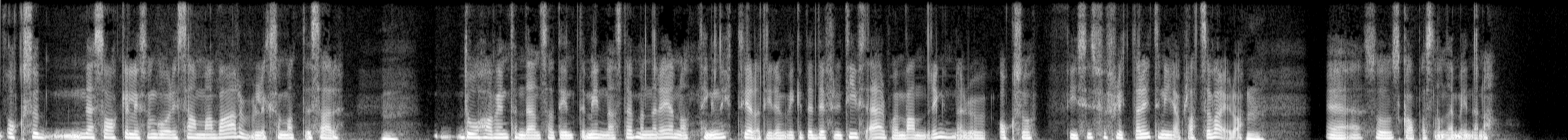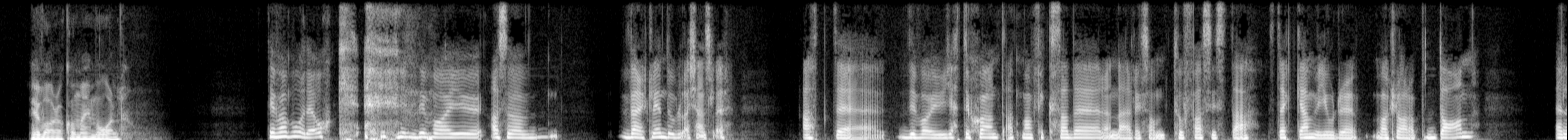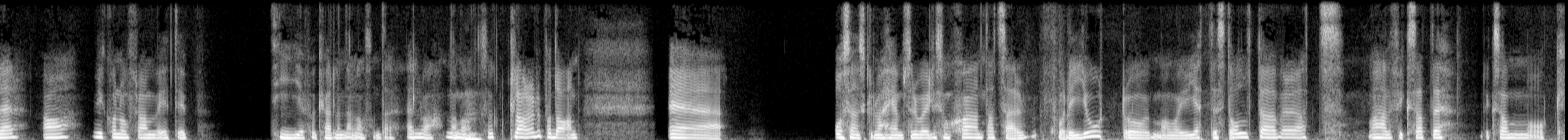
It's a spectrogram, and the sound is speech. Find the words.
också när saker liksom går i samma varv, liksom att det så här, mm. då har vi en tendens att inte minnas det, men när det är någonting nytt hela tiden, vilket det definitivt är på en vandring, när du också fysiskt förflyttar dig till nya platser varje dag, mm eh, så skapas de där minnena. Hur var det att komma i mål? Det var både och. det var ju alltså verkligen dubbla känslor. Att eh, Det var ju jätteskönt att man fixade den där liksom, tuffa sista sträckan. Vi gjorde det, var klara på dagen. Eller? Ja, vi kom nog fram vid typ tio på kvällen eller något sånt där. Elva någon gång. Mm. Så klarade på dagen. Eh, och sen skulle man hem, så det var liksom skönt att så här, få det gjort och man var ju jättestolt över att man hade fixat det. Liksom, och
